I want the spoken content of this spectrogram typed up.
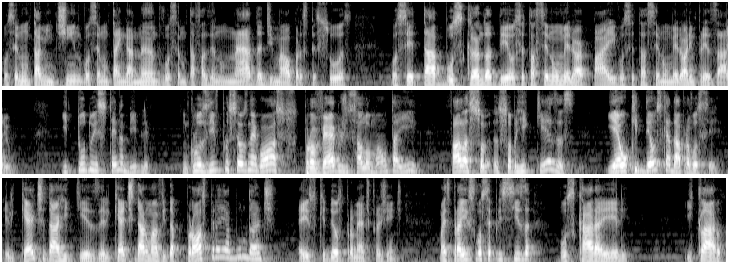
Você não está mentindo, você não está enganando, você não está fazendo nada de mal para as pessoas. Você está buscando a Deus, você está sendo um melhor pai, você está sendo um melhor empresário. E tudo isso tem na Bíblia. Inclusive para os seus negócios. Provérbios de Salomão está aí. Fala sobre, sobre riquezas. E é o que Deus quer dar para você. Ele quer te dar riquezas, ele quer te dar uma vida próspera e abundante. É isso que Deus promete para gente. Mas para isso você precisa buscar a Ele, e claro,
